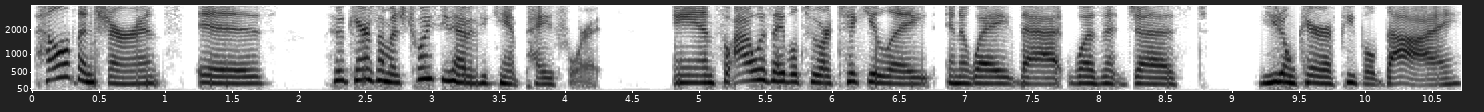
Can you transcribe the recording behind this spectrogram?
health insurance is who cares how much choice you have if you can't pay for it? And so I was able to articulate in a way that wasn't just, you don't care if people die,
